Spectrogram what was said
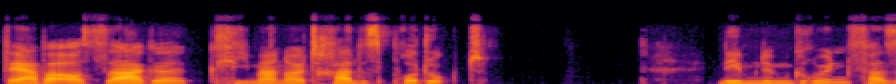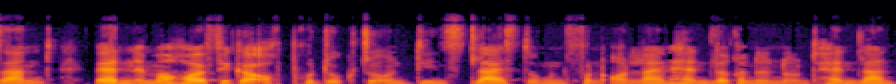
Werbeaussage klimaneutrales Produkt Neben dem grünen Versand werden immer häufiger auch Produkte und Dienstleistungen von Online-Händlerinnen und Händlern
